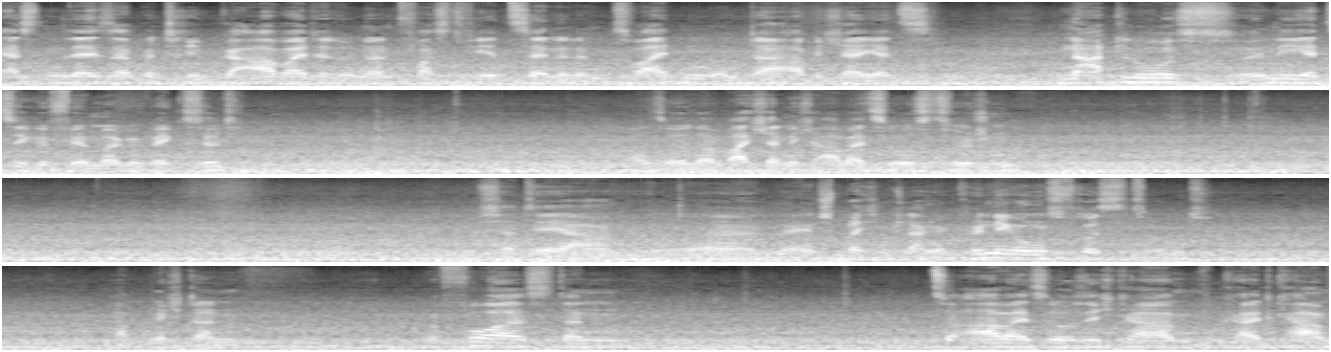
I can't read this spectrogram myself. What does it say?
ersten Laserbetrieb gearbeitet und dann fast 14 in dem zweiten und da habe ich ja jetzt nahtlos in die jetzige Firma gewechselt. Also da war ich ja nicht arbeitslos zwischen. Ich hatte ja äh, eine entsprechend lange Kündigungsfrist und habe mich dann, bevor es dann zur Arbeitslosigkeit kam,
